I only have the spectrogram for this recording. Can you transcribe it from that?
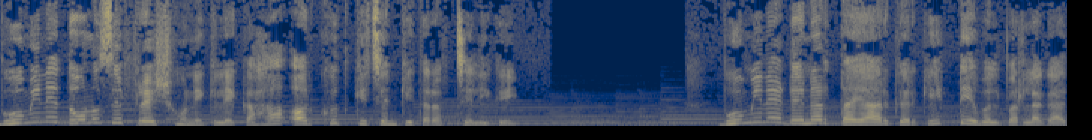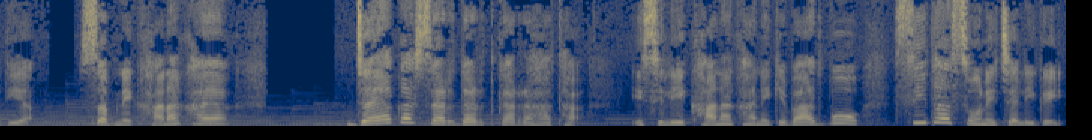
भूमि ने दोनों से फ्रेश होने के लिए कहा और खुद किचन की तरफ़ चली गई। भूमि ने डिनर तैयार करके टेबल पर लगा दिया। सबने खाना खाया। जया का सर दर्द कर रहा था, इसलिए खाना खाने के बाद वो सीधा सोने चली गई।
